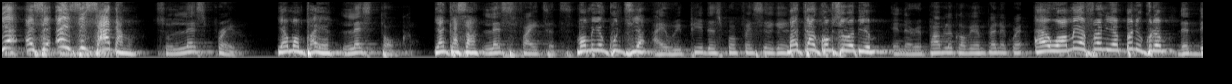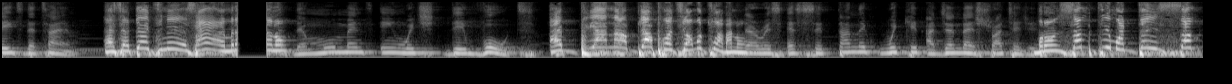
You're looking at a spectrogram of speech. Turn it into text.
yɛ ɛsɛ ɛnsi saa eh, da no So let's pray. Let's talk. Let's fight it. mɔmɔ yɛn nkuntia I repeat this prophecy again. mɛka nkɔmhyɛ wɔ biem In the Republic of Yempenetre, ɛwɔ ɔmɛ yɛ fɛn no yɛ pɛ the date, the time, eh, ɛsɛ date ne saa ɛmmerɛ no the moment in which they vote, ɛbia na bia pɔtɛ ɔmo to aba no there is a satanic, wicked agenda and strategy borɔnsam tirimɔden nsam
